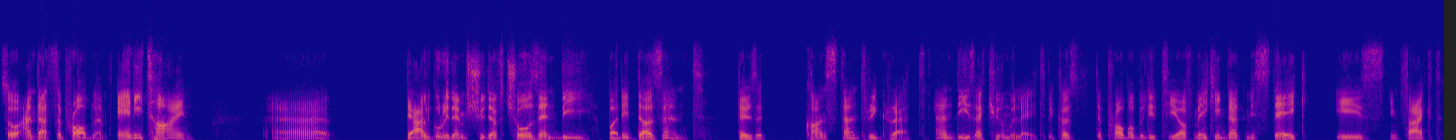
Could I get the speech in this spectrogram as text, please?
So, and that's the problem. Anytime uh, the algorithm should have chosen B, but it doesn't, there's a constant regret and these accumulate because the probability of making that mistake is in fact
